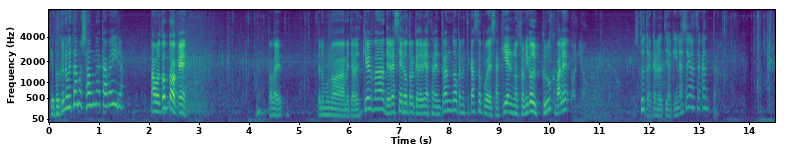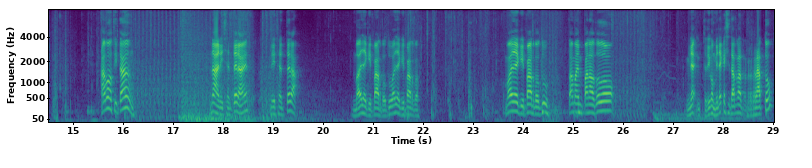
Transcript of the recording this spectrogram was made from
¿Que por qué no vetamos a una cabeira? ¿Vamos, tonto o qué? Toma esto Tenemos uno a meter a la izquierda Debería ser otro el que debería estar entrando Pero en este caso, pues aquí el, nuestro amigo el Crook, ¿vale? ¿Tú te crees, tío? Aquí no se canta ¡Vamos, titán! Nada, ni se entera, ¿eh? Ni se entera Vaya equipardo, tú vaya equipardo Vaya equipardo, tú. Está más empanado todo. Mira, te digo, mira que se tarda rato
